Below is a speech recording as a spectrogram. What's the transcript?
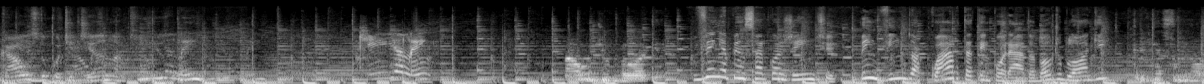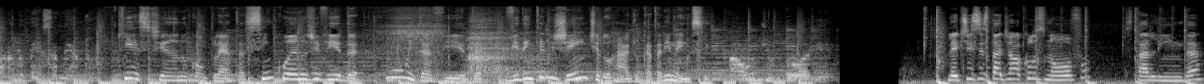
caos do cotidiano aqui e além. Aqui e além. Audioblog. Venha pensar com a gente. Bem-vindo à quarta temporada do Audioblog, Trilha sonora do pensamento. que este ano completa cinco anos de vida. Muita vida. Vida inteligente do rádio catarinense. Audioblog. Letícia está de óculos novo, está linda.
